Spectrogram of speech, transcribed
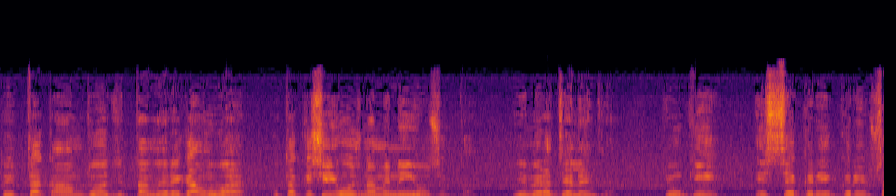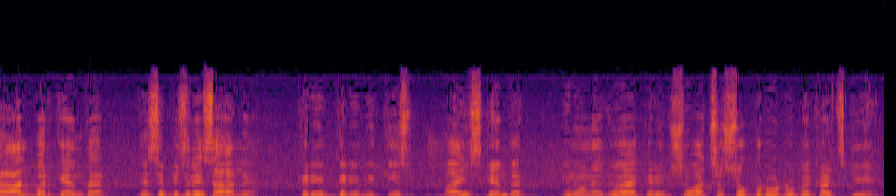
तो इतना काम जो है जितना नरेगा में हुआ है, उतना किसी योजना में नहीं हो सकता। ये मेरा चैलेंज है। क्योंकि इससे करीब करीब साल भर के अंदर, जैसे पिछले साल है, करीब करीब इक्कीस, बाईस के अंदर, इन्होंने जो है करीब सवा छः सौ करोड़ रुपए खर्च किए हैं,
